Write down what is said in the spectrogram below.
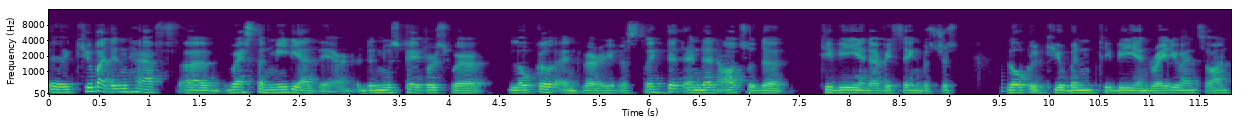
uh, Cuba didn't have uh, Western media there. The newspapers were local and very restricted, and then also the TV and everything was just local Cuban TV and radio and so on.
